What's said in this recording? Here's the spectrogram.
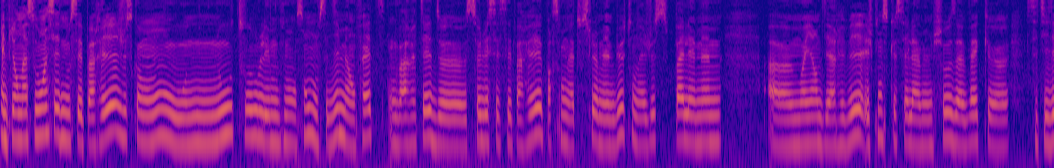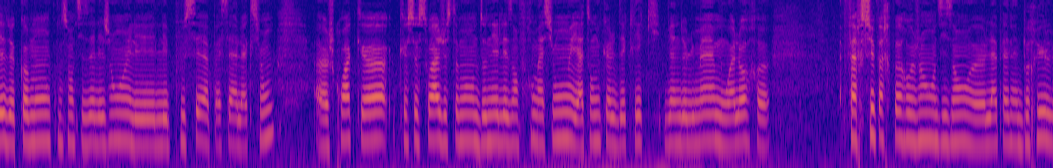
Et puis on a souvent essayé de nous séparer jusqu'au moment où nous, tous les mouvements ensemble, on s'est dit mais en fait on va arrêter de se laisser séparer parce qu'on a tous le même but, on n'a juste pas les mêmes euh, moyen d'y arriver. Et je pense que c'est la même chose avec euh, cette idée de comment conscientiser les gens et les, pousser à passer à l'action. Euh, je crois que que ce soit justement donner les informations et attendre que le déclic vienne de lui-même ou alors faire super peur aux gens en disant la planète brûle,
